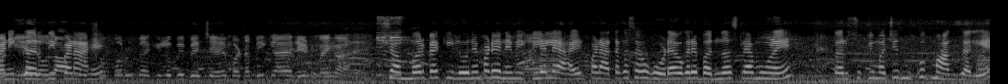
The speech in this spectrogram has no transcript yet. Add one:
आणि जौला पण आहे. शंभर रुपये किलो भी बेचे हैं बट अभी क्या है रेट महंगा है शंभर रुपये किलोने पण याने विकलेले आहेत पण आता कसं होड्या वगैरे बंद असल्यामुळे तर सुकी मच्छी खूप महाग झाली आहे.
